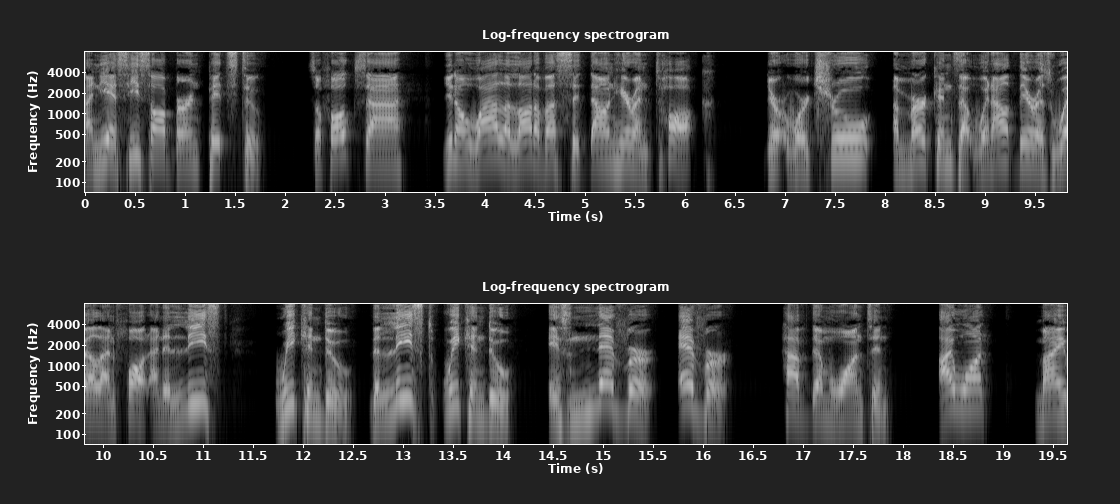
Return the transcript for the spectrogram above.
And yes, he saw burned pits too. So, folks, uh, you know, while a lot of us sit down here and talk, there were true Americans that went out there as well and fought. And the least we can do, the least we can do is never, ever have them wanting. I want my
